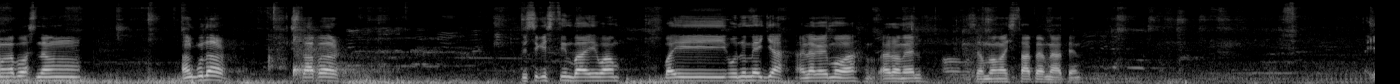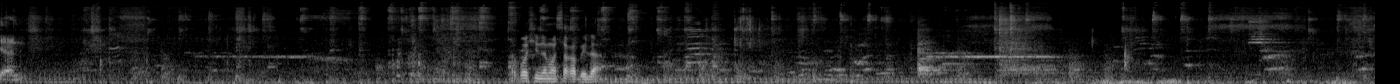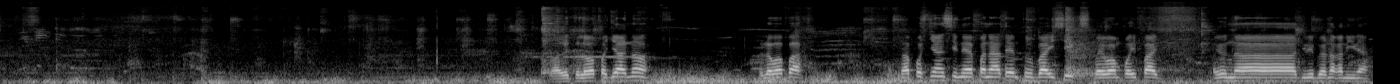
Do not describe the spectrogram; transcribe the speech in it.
mga boss ng angular stopper. 16 by 1 by 1 media ang lagay mo ha, Aramel, sa mga stopper natin. Ayan. Tapos yun naman sa kabila. Bali, dalawa pa dyan, no? Dalawa pa. Tapos yan, sinepa natin 2 by 6 by 1.5. Ayun, na deliver na kanina.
